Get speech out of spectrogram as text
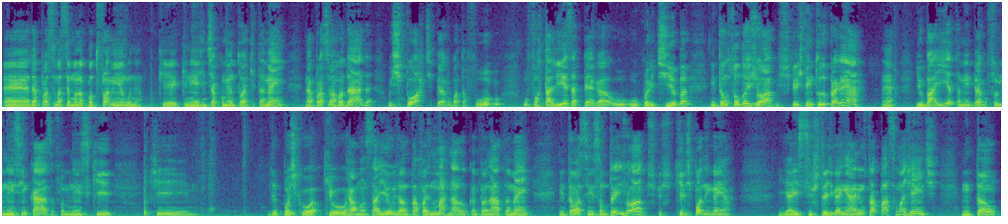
é, da próxima semana contra o Flamengo, né? Porque, que nem a gente já comentou aqui também, na próxima rodada, o esporte pega o Botafogo, o Fortaleza pega o, o Coritiba, então são dois jogos que eles têm tudo para ganhar, né? E o Bahia também pega o Fluminense em casa, o Fluminense que. que depois que o, que o Helman saiu, já não está fazendo mais nada no campeonato também. Então, assim, são três jogos que, que eles podem ganhar. E aí, se os três ganharem, ultrapassam a gente. Então,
